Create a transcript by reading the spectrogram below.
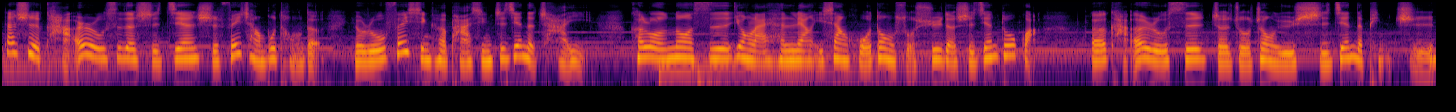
但是卡厄茹斯的时间是非常不同的，有如飞行和爬行之间的差异。科罗诺斯用来衡量一项活动所需的时间多寡，而卡厄如斯则着重于时间的品质。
